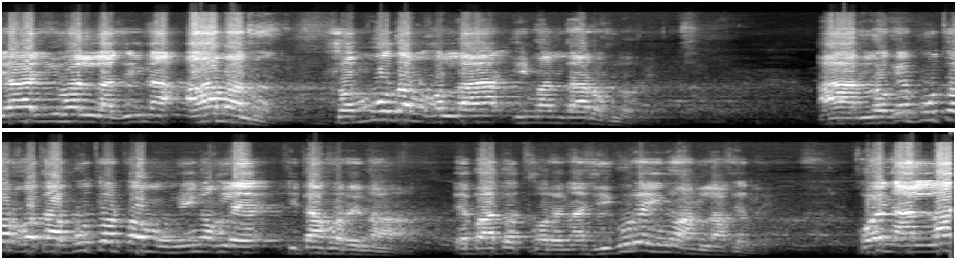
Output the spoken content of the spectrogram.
ইয়া আইয়ুহাল্লাযিনা আমানু। সম্বোধন হল্লা ইমানদার হলরে আর লগে বুতর কথা বুতর তো মুমিন হলে কিতা করে না, এবাদত করে না, হিগুরে ইনো আনলা কেনে? কইন আল্লাহ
